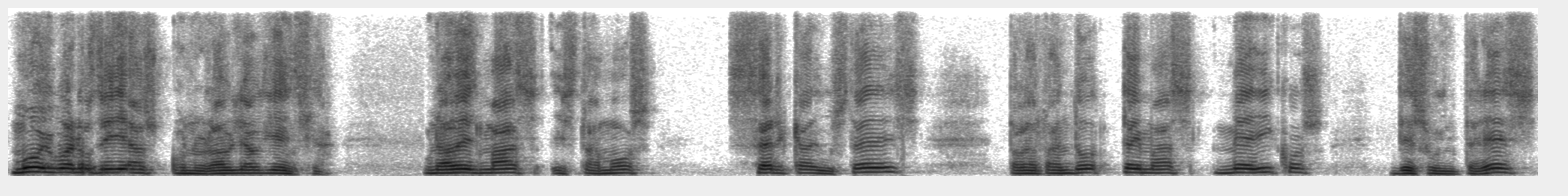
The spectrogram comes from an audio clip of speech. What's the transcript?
Muy buenos días, honorable audiencia. Una vez más estamos cerca de ustedes tratando temas médicos de su interés,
